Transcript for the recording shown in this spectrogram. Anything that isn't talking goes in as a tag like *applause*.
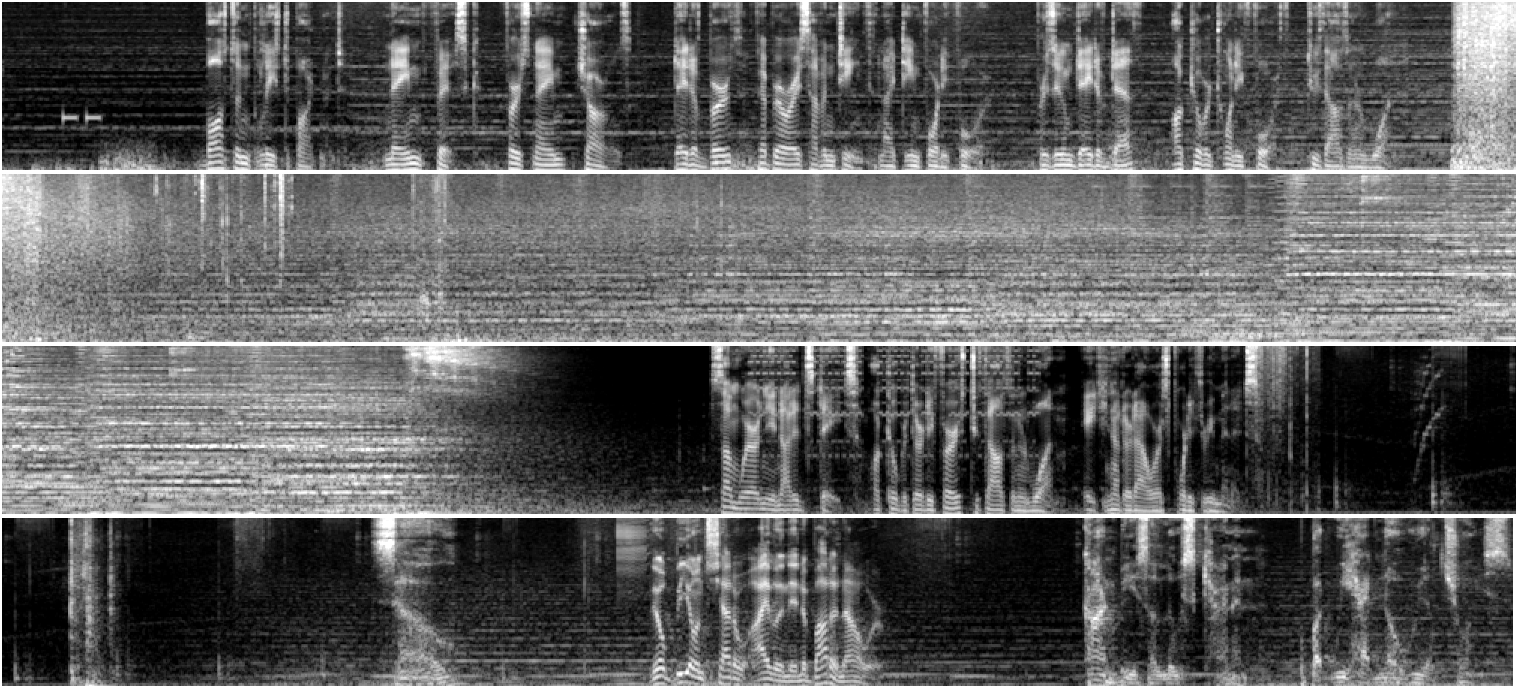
Boston Police Department. Name Fiske. First name Charles. Date of birth February 17th, 1944. Presumed date of death October 24th, 2001. In the United States, October 31st, 2001, 1800 hours 43 minutes. So, They'll be on Shadow Island in about an hour. Carnby's a loose cannon, but we had no real choice.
